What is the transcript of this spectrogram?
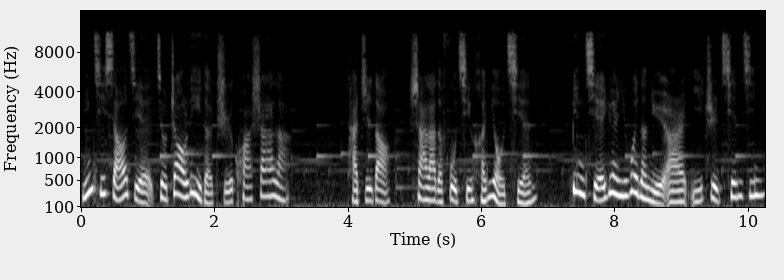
明奇小姐就照例的直夸莎拉。她知道莎拉的父亲很有钱。并且愿意为了女儿一掷千金，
